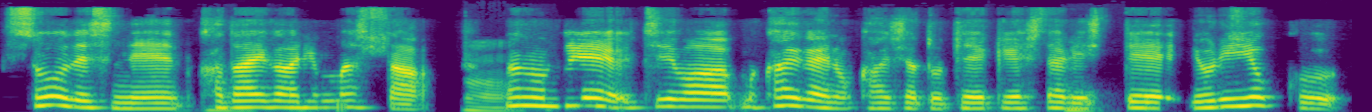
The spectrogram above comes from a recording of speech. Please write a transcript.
そうですね。課題がありました。うん。なので、うちはまあ海外の会社と提携したりして、よりよく、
